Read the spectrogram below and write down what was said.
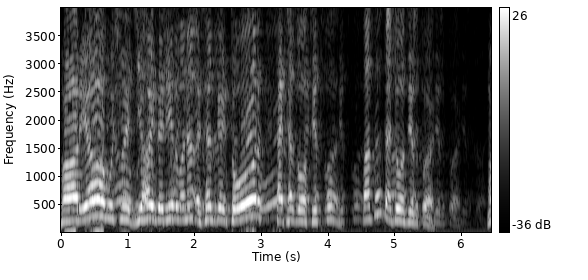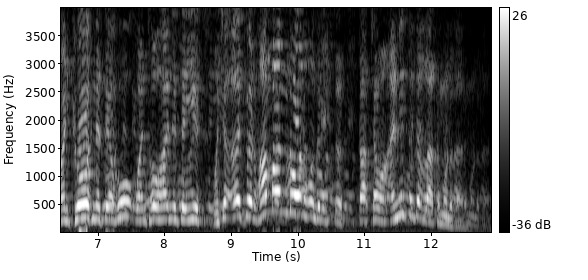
واریاہ وٕچھ مےٚ یِہے دٔلیٖل ونان حظ گٔے تور تتہِ اوس یِتھ پٲٹھۍ پتہٕ تتہِ اوس یِتھ پٲٹھۍ وۄنۍ کھیوٚوُکھ نہٕ ژےٚ ہُہ وۄنۍ تھوہا نہٕ ژےٚ یہِ وۄنۍ چھِ أتھۍ پٲٹھۍ ہمان دۄن ہُنٛد رِشتہٕ تتھ چھےٚ وۄنۍ امی سۭتۍ لتہٕ مُنڈ کرٕنۍ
